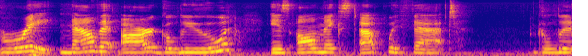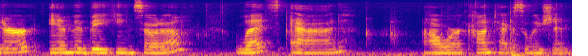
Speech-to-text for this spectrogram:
Great, now that our glue is all mixed up with that glitter and the baking soda, let's add our contact solution.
